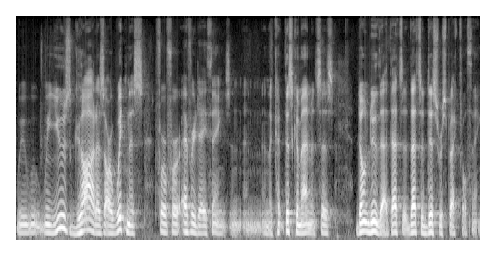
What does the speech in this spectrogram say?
we, we use God as our witness for, for everyday things. And, and, and the, this commandment says, don't do that. That's a, that's a disrespectful thing.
